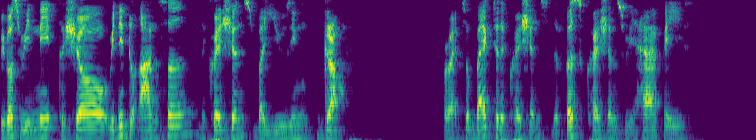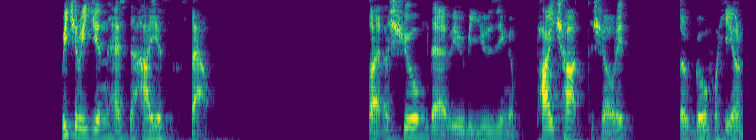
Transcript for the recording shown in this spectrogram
Because we need to show we need to answer the questions by using graph. All right so back to the questions. The first questions we have is which region has the highest sale so i assume that we will be using a pie chart to show it. So go for here.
